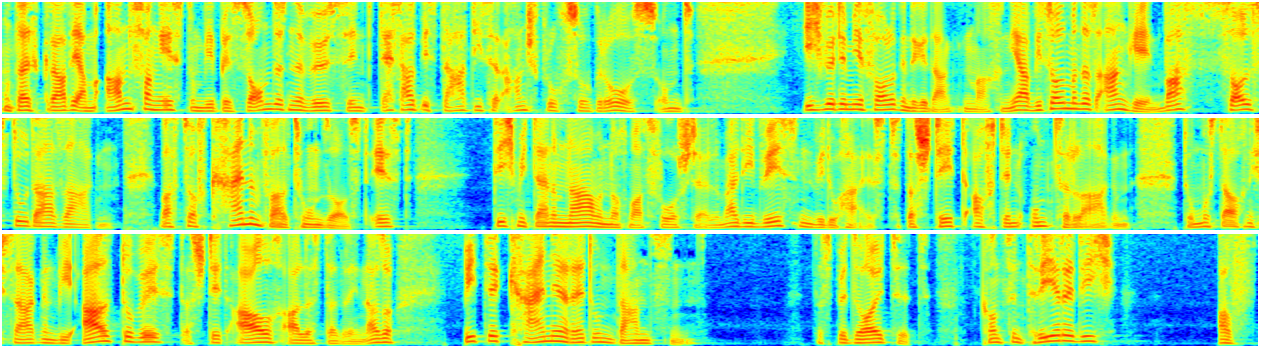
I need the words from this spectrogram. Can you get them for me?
und da es gerade am Anfang ist und wir besonders nervös sind, deshalb ist da dieser Anspruch so groß und ich würde mir folgende Gedanken machen. Ja, wie soll man das angehen? Was sollst du da sagen? Was du auf keinen Fall tun sollst, ist, dich mit deinem Namen nochmals vorstellen, weil die wissen, wie du heißt. Das steht auf den Unterlagen. Du musst auch nicht sagen, wie alt du bist. Das steht auch alles da drin. Also bitte keine Redundanzen. Das bedeutet, konzentriere dich auf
